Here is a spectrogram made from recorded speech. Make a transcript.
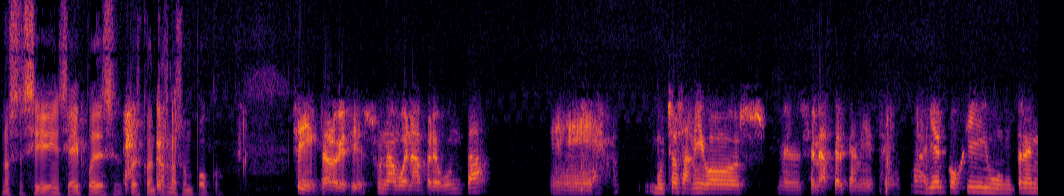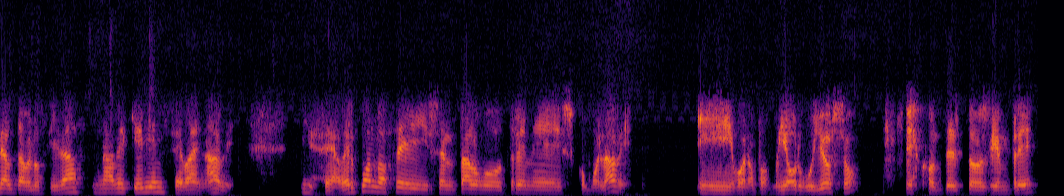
No sé si, si ahí puedes, puedes contarnos un poco. Sí, claro que sí. Es una buena pregunta. Eh, muchos amigos se me acercan y dicen, ayer cogí un tren de alta velocidad, un AVE, qué bien se va en AVE. Y dice, a ver cuándo hacéis en Talgo trenes como el AVE. Y bueno, pues muy orgulloso, les contesto siempre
